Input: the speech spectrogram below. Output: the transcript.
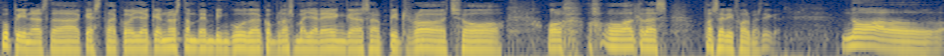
què opines d'aquesta colla que no és tan benvinguda com les mallarengues, el pit roig o, o, o altres passeriformes? Digues. No, el...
